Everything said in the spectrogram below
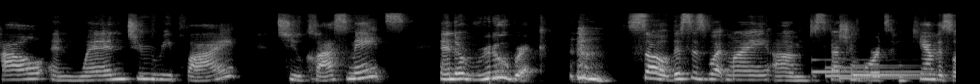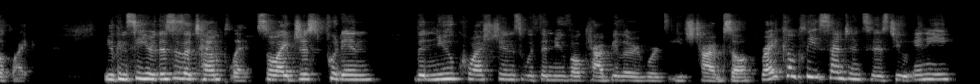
how and when to reply to classmates and a rubric. so this is what my um, discussion boards and Canvas look like. You can see here, this is a template. So I just put in the new questions with the new vocabulary words each time. So write complete sentences to any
